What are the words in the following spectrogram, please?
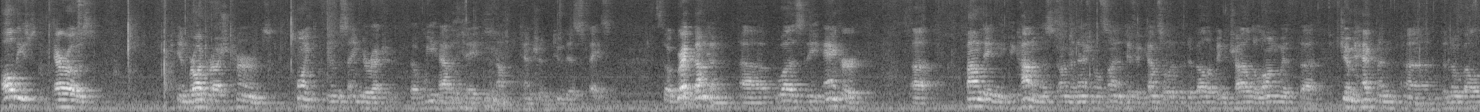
All these arrows, in broad brush terms, point in the same direction that we haven't paid enough attention to this space. So Greg Duncan uh, was the anchor uh, founding economist on the National Scientific Council of the Developing Child, along with uh, Jim Heckman, uh, the Nobel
